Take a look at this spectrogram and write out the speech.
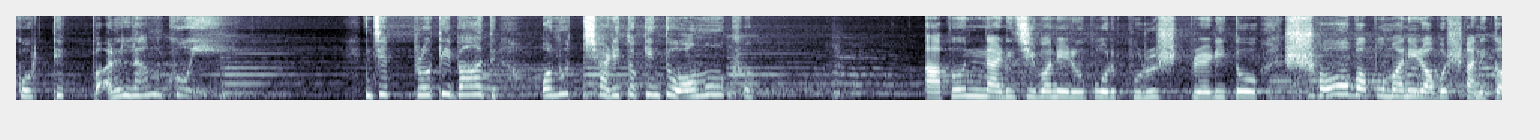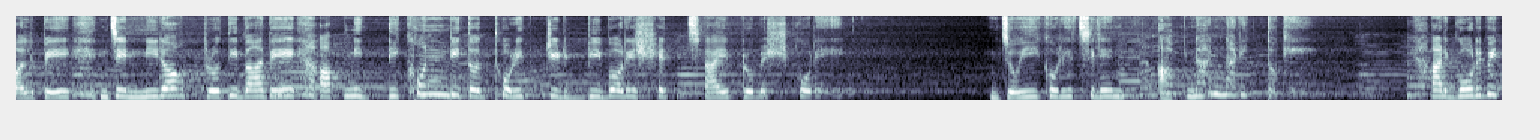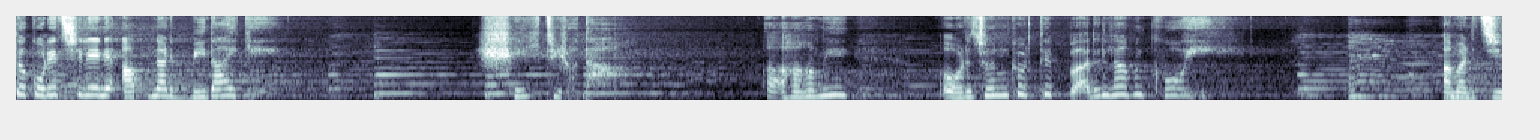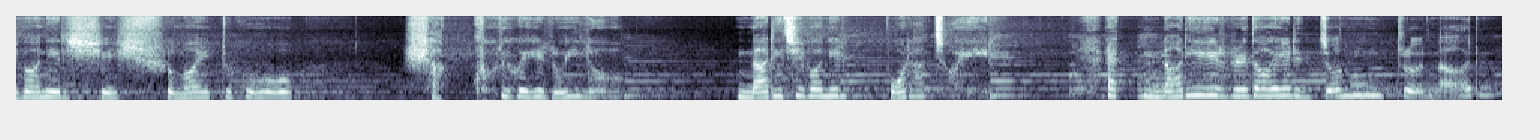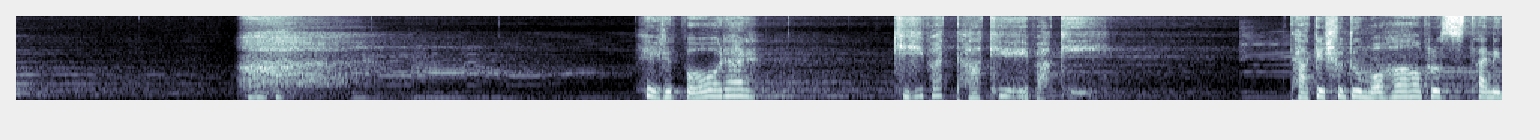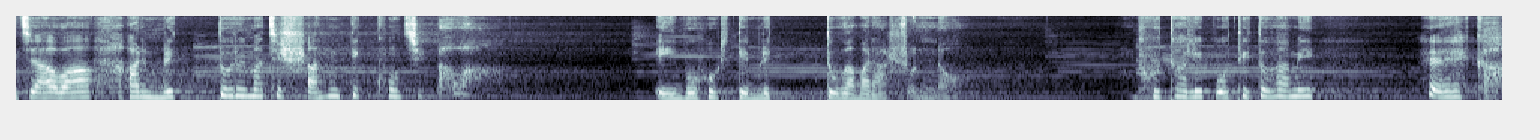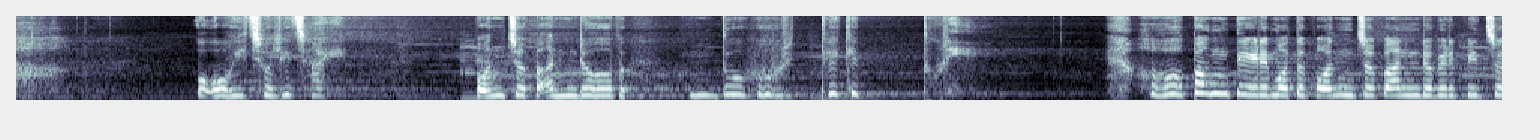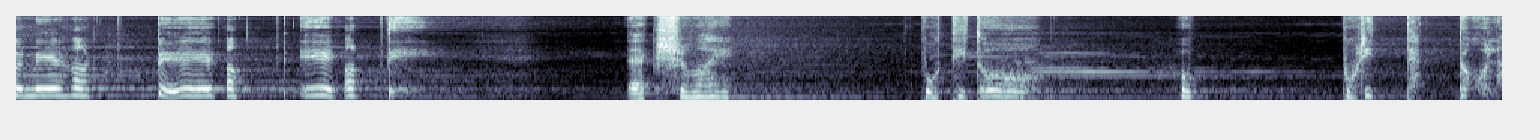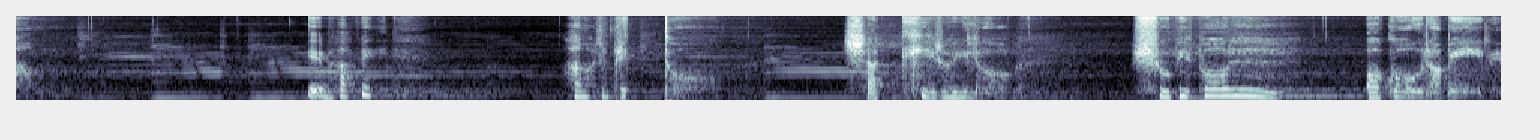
করতে পারলাম কই? যে প্রতিবাদ অনুচ্চারিত কিন্তু অমোঘ। আপন নারী জীবনের উপর পুরুষ প্রেরিত সব অপমানের অবসান কল্পে যে নীরব প্রতিবাদে আপনি দ্বিখণ্ডিত ধরিত্রীর বিবরে স্বেচ্ছায় প্রবেশ করে জয়ী করেছিলেন আপনার নারীত্বকে, আর গর্বিত করেছিলেন আপনার বিদায়কে। সেই দৃঢ়তা। আমি অর্জন করতে পারলাম কই? আমার জীবনের শেষ সময়টুকুও স্বাক্ষর হয়ে রইল নারী জীবনের পরাজয়ের, এক নারীর হৃদয়ের যন্ত্রণার। এরপর আর কি বা থাকে বাকি? থাকে শুধু মহাপ্রস্থানে যাওয়া আর মৃত্যুর মাঝে শান্তি খুঁজে পাওয়া। এই মুহূর্তে মৃত্যু আমার আসন্ন। ভূতলে পতিত আমি একা। ওই চলে যাই। পঞ্চপাণ্ডব দূর থেকে দূরে। অপাঙ্কের মতো পঞ্চপাণ্ডবের পিছনে হাঁটতে হাঁটতে হাঁটতে। এক সময় পতিত ও পরিত্যক্ত হলাম। এভাবে আমার মৃত্যু সাক্ষী রইল সুবিপল অগৌরবের।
